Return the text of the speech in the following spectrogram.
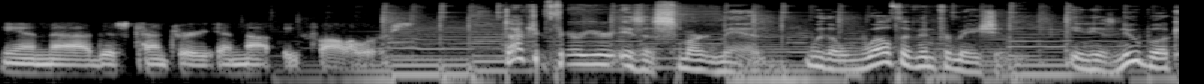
in uh, this country and not be followers. Dr. Ferrier is a smart man with a wealth of information in his new book,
